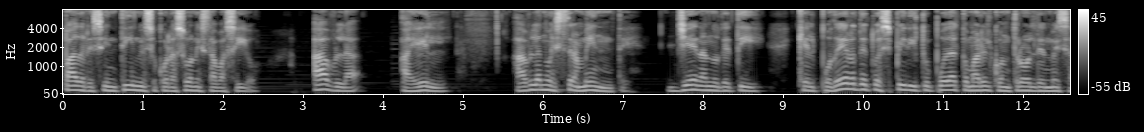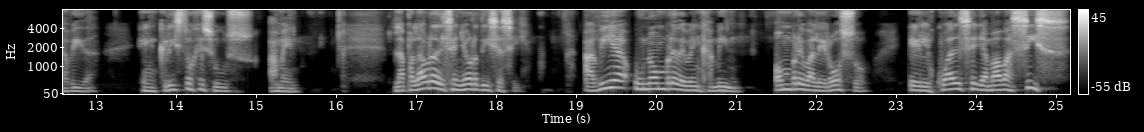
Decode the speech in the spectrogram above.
Padre, sin ti nuestro corazón está vacío. Habla a Él, habla nuestra mente, llénanos de ti, que el poder de tu Espíritu pueda tomar el control de nuestra vida. En Cristo Jesús. Amén. La palabra del Señor dice así. Había un hombre de Benjamín, hombre valeroso, el cual se llamaba Cis,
